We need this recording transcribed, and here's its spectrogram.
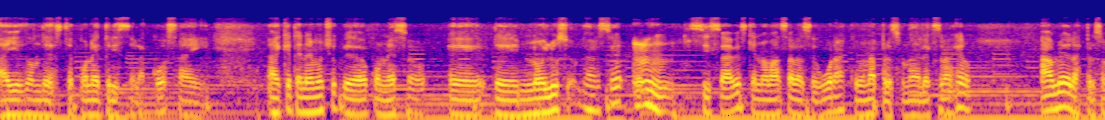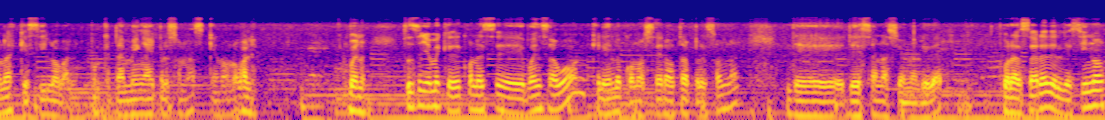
ahí es donde se pone triste la cosa y hay que tener mucho cuidado con eso, eh, de no ilusionarse si sabes que no vas a la segura con una persona del extranjero. Hablo de las personas que sí lo valen, porque también hay personas que no lo valen. Bueno, entonces yo me quedé con ese buen sabor, queriendo conocer a otra persona de, de esa nacionalidad. Por azares del destino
